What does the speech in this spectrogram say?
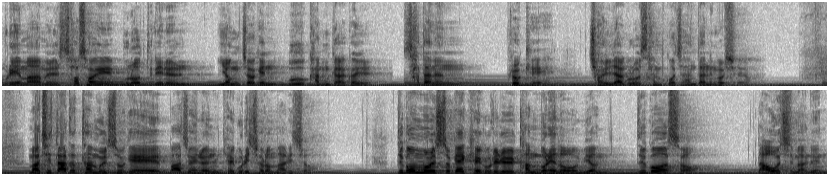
우리의 마음을 서서히 무너뜨리는 영적인 무감각을 사단은 그렇게 전략으로 삼고자 한다는 것이에요. 마치 따뜻한 물 속에 빠져 있는 개구리처럼 말이죠. 뜨거운 물 속에 개구리를 단번에 넣으면 뜨거워서 나오지만은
